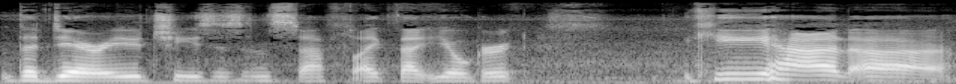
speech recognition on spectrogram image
the dairy cheeses and stuff like that, yogurt. He had a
